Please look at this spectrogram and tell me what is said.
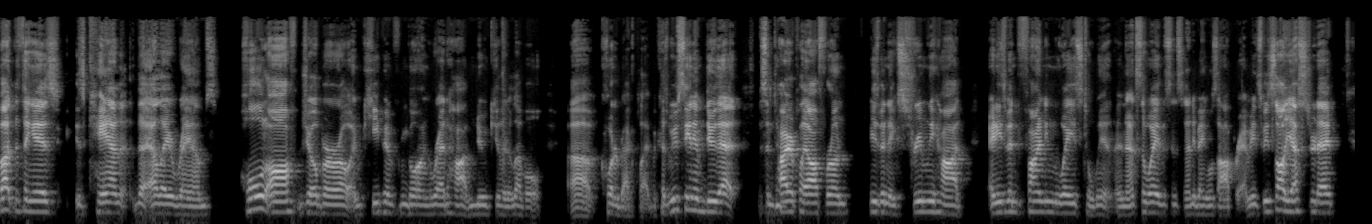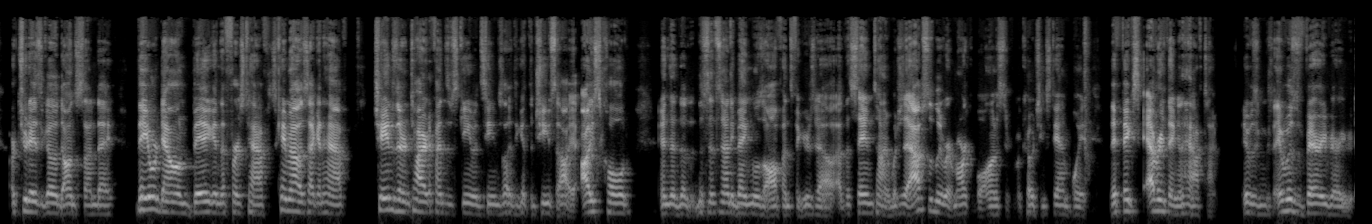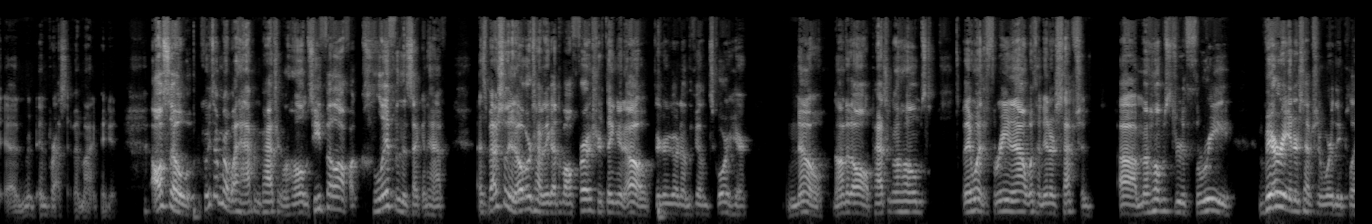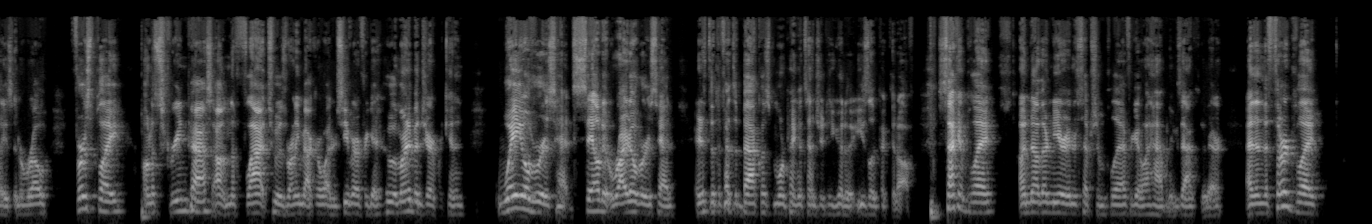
But the thing is, is can the LA Rams hold off Joe Burrow and keep him from going red hot nuclear level uh, quarterback play? Because we've seen him do that this entire playoff run. He's been extremely hot and he's been finding ways to win. And that's the way the Cincinnati Bengals operate. I mean, we saw yesterday or two days ago on Sunday, they were down big in the first half, came out the second half, changed their entire defensive scheme, it seems like, to get the Chiefs ice cold. And then the, the Cincinnati Bengals offense figures it out at the same time, which is absolutely remarkable, honestly, from a coaching standpoint. They fixed everything in halftime. It was it was very very uh, impressive in my opinion. Also, can we talk about what happened to Patrick Mahomes? He fell off a cliff in the second half especially in overtime, they got the ball first. You're thinking, oh, they're going to go down the field and score here. No, not at all. Patrick Mahomes, they went three and out with an interception. Uh, Mahomes threw three very interception worthy plays in a row. First play on a screen pass out in the flat to his running back or wide receiver. I forget who. It might have been Jared McKinnon. Way over his head, sailed it right over his head. And if the defensive back was more paying attention, he could have easily picked it off. Second play, another near interception play. I forget what happened exactly there. And then the third play,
